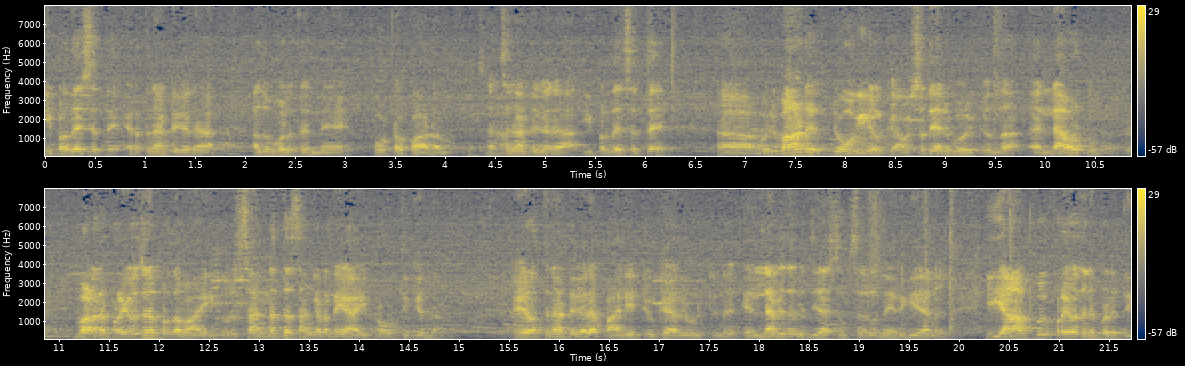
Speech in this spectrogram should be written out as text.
ഈ പ്രദേശത്തെ എടത്തനാട്ടുകര അതുപോലെ തന്നെ കോട്ടോപ്പാടം അച്ചനാട്ടുകര ഈ പ്രദേശത്തെ ഒരുപാട് രോഗികൾക്ക് അവശത അനുഭവിക്കുന്ന എല്ലാവർക്കും വളരെ പ്രയോജനപ്രദമായി ഒരു സന്നദ്ധ സംഘടനയായി പ്രവർത്തിക്കുന്ന എളത്തനാട്ടുകര പാലിയേറ്റീവ് കെയർ യൂണിറ്റിന് എല്ലാവിധ വിദ്യാശംസകളും നേരുകയാണ്. ഈ ആപ്പ് പ്രയോജനപ്പെടുത്തി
